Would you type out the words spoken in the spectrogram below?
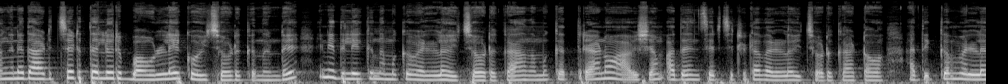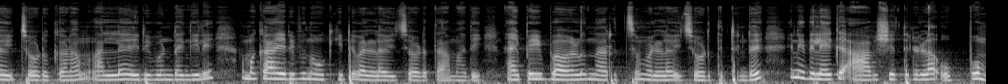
അങ്ങനെ ഇത് അടിച്ചെടുത്തെല്ലാം ഒരു ബൗളിലേക്ക് ഒഴിച്ചു കൊടുക്കുന്നുണ്ട്. ഇനി ഇതിലേക്ക് നമുക്ക് വെള്ളം ഒഴിച്ചു കൊടുക്കാം. നമുക്ക് എത്രയാണോ ആവശ്യം അതനുസരിച്ചിട്ടിട്ട് വെള്ളം ഒഴിച്ചു കൊടുക്കാം കേട്ടോ. അധികം വെള്ളം ഒഴിച്ചു കൊടുക്കണം. നല്ല എരിവുണ്ടെങ്കിൽ നമുക്ക് ആ എരിവ് നോക്കിയിട്ട് വെള്ളം ഒഴിച്ചു കൊടുത്താൽ മതി. ഞാൻ ഇപ്പോൾ ഈ ബൗൾ നിറച്ചും വെള്ളം ഒഴിച്ചു കൊടുത്തിട്ടുണ്ട്. ഇനി ഇതിലേക്ക് ആവശ്യത്തിനുള്ള ഉപ്പും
